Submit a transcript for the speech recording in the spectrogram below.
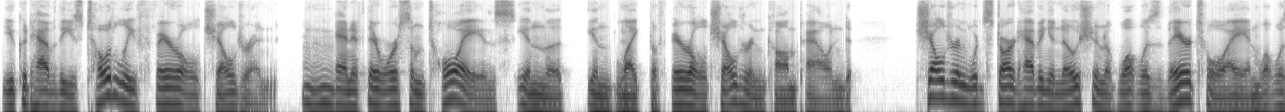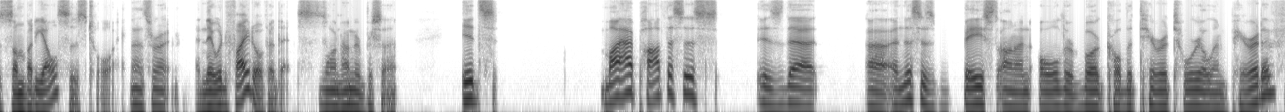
You could have these totally feral children. Mhm. And if there were some toys in the, in like the feral children compound, children would start having a notion of what was their toy and what was somebody else's toy That's right. and they would fight over this One hundred percent. It's my hypothesis is that, uh, and this is based on an older book called The Territorial Imperative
